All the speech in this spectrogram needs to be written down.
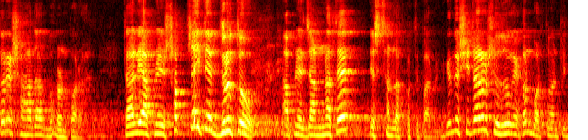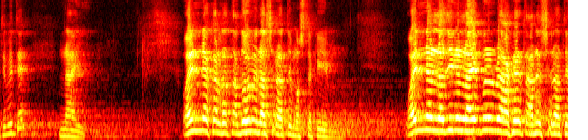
করে শাহাদাত বরণ করা। তাহলে আপনি সবচাইতে দ্রুত আপনি জান্নাতে স্থান লাভ করতে পারবেন। কিন্তু সেটারও সুযোগ এখন বর্তমান পৃথিবীতে নাই। অন্যাকাল্লা তাদহমেলা সিরাতে মুস্তাকিম। আখেরাত আনের সেরাতে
